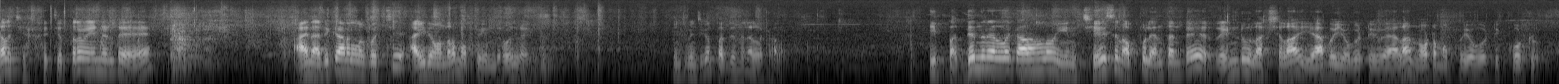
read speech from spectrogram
చాలా చి- చిత్రం ఏంటంటే ఆయన అధికారంలోకి వచ్చి ఐదు వందల ముప్పై ఎనిమిది రోజులు అయింది. ఇంచుమించుగా పద్దెనిమిది నెలల కాలం. ఈ పద్దెనిమిది నెలల కాలంలో ఈయన చేసిన అప్పులు ఎంతంటే రెండు లక్షల యాభై ఒకటి వేల నూట ముప్పై ఒకటి కోట్లు.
